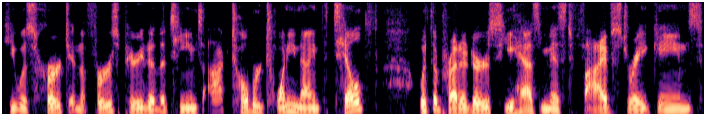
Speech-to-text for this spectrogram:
He was hurt in the first period of the team's October 29th tilt with the Predators. He has missed five straight games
